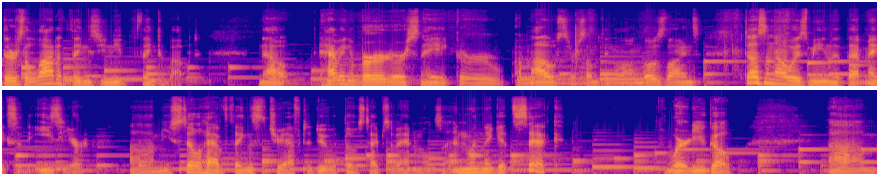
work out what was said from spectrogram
there's a lot of things you need to think about. Now, having a bird or a snake or a mouse or something along those lines doesn't always mean that that makes it easier. Um, you still have things that you have to do with those types of animals. And when they get sick, where do you go? Um,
